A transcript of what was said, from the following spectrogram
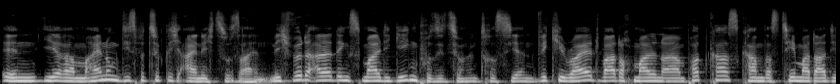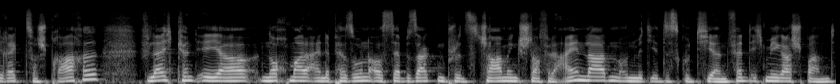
in ihrer Meinung diesbezüglich einig zu sein. Mich würde allerdings mal die Gegenposition interessieren. Vicky Riot war doch mal in eurem Podcast, kam das Thema da direkt zur Sprache. Vielleicht könnt ihr ja noch mal eine Person aus der besagten Prince Charming Staffel einladen und mit ihr diskutieren. Fände ich mega spannend.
